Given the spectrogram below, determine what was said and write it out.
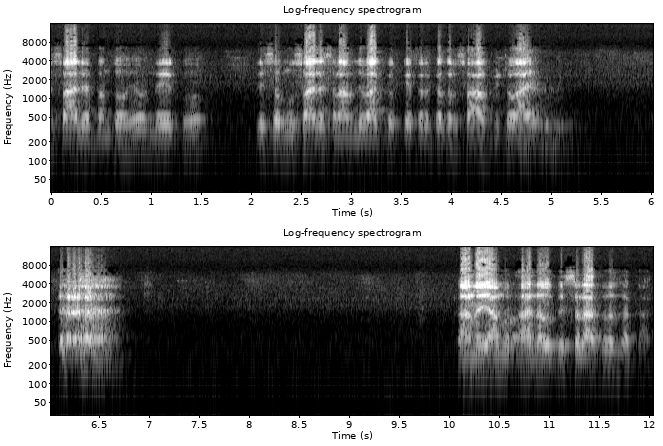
जो साल बंदो हुयो नेक हो ॾिसो मूंसां इस्लाम जो वाकियो केतिरो क़दुरु साफ़ बीठो आहे कान यामुर सलात ज़कात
